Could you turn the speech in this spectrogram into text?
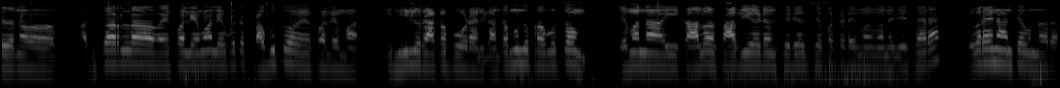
ఏదైనా అధికారుల వైఫల్యమా లేకపోతే ప్రభుత్వ వైఫల్యమా ఈ నీళ్ళు రాకపోవడానికి? అంతకుముందు ప్రభుత్వం ఏమన్నా ఈ కాలువ సాఫ్ చేయడం చర్యలు చేపట్టడం ఏమైనా చేశారా? ఎవరైనా అంతే ఉన్నారా?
